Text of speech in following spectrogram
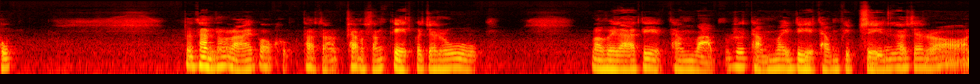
ทุกข์ท่านทั้งหลายก็ถ้าช่างสังเกตก็จะรู้ มาเวลาที่ทำบาปหรือทำไม่ดีทำผิดศีลแล้วจะร้อน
